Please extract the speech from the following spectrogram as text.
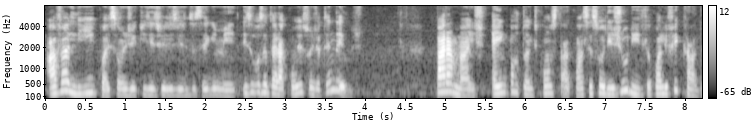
Avalie quais são os requisitos exigidos do segmento e se você terá condições de atendê-los. Para mais, é importante constar com assessoria jurídica qualificada,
